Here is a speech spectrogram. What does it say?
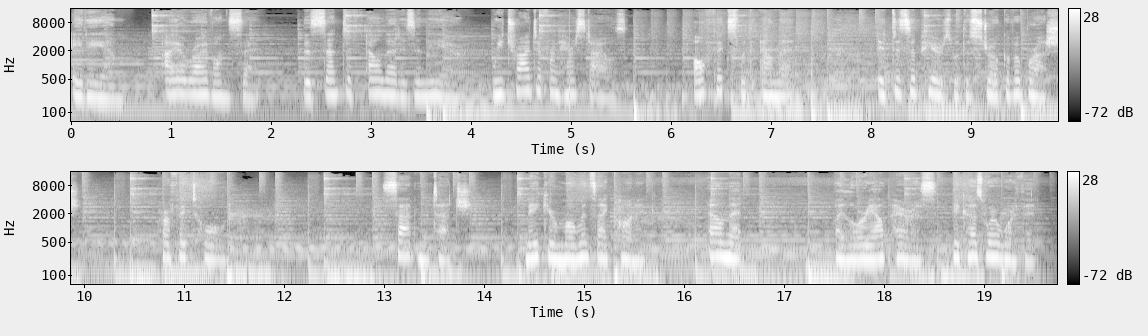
8 a.m. I arrive on set. The scent of Elnett is in the air. We try different hairstyles. All fixed with Elnett. It disappears with the stroke of a brush. Perfect hold. Satin touch. Make your moments iconic. Elnett by L'Oreal Paris because we're worth it.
